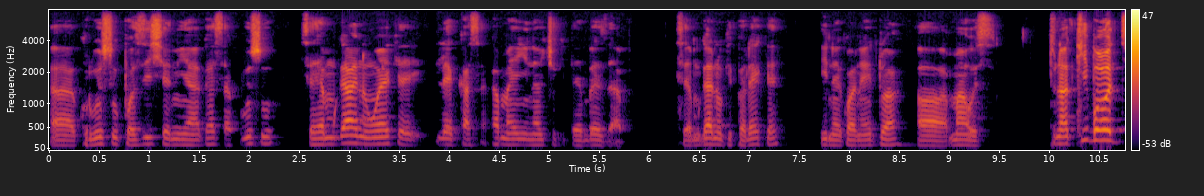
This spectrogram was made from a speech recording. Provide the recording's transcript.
uh, kuruhusu position ya kasa, kuruhusu sehemu gani uweke ile kasa, kama hii inachokitembeza hapa, sehemu gani ukipeleke, hii inakuwa inaitwa uh, mouse. Tuna keyboard.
